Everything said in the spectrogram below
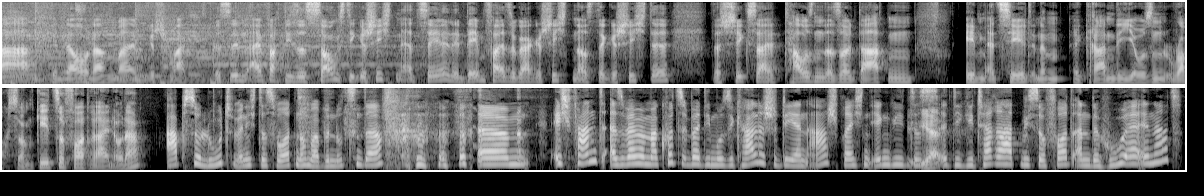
war genau nach meinem Geschmack. Das sind einfach diese Songs, die Geschichten erzählen, in dem Fall sogar Geschichten aus der Geschichte, das Schicksal tausender Soldaten eben erzählt in einem grandiosen Rocksong. Geht sofort rein, oder? Absolut, wenn ich das Wort nochmal benutzen darf. ähm, ich fand, also wenn wir mal kurz über die musikalische DNA sprechen, irgendwie das, Ja. die Gitarre hat mich sofort an The Who erinnert.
